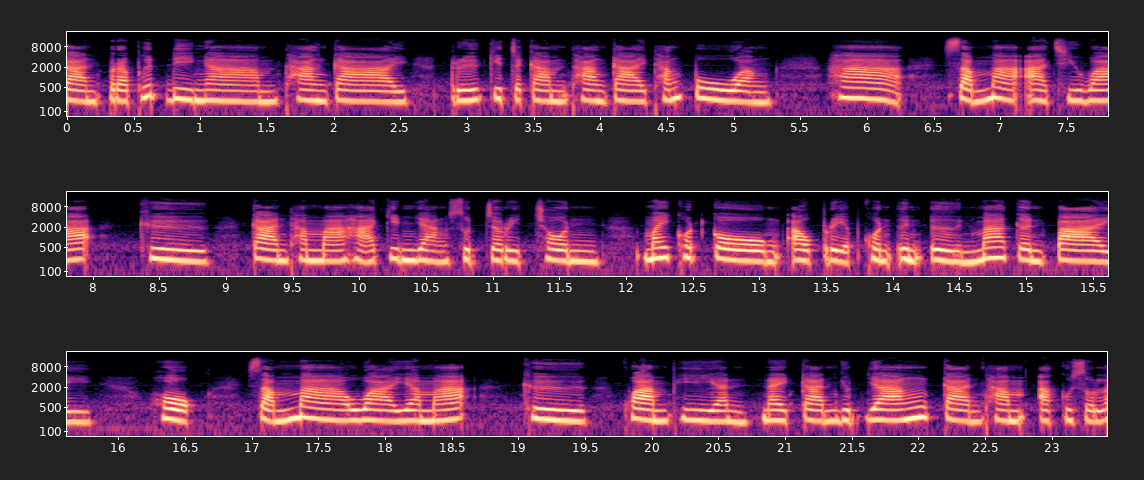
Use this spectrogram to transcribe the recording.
การประพฤติดีงาม ทางกาย หรือกิจกรรมทางกายทั้งปวง 5. สัมมาอาชีวะ คือการทำมาหากินอย่างสุจริตชน ไม่คดโกง เอาเปรียบคนอื่นๆมากเกินไป 6. สัมมาวายามะ คือ ความเพียรในการหยุดยั้งการทำอกุศล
